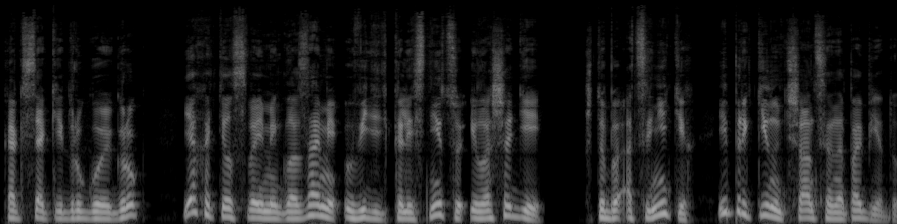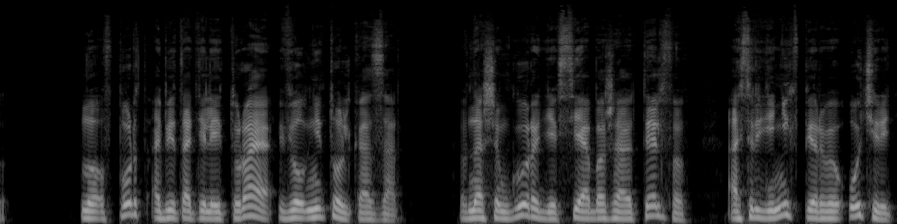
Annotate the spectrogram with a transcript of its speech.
Как всякий другой игрок, я хотел своими глазами увидеть колесницу и лошадей, чтобы оценить их и прикинуть шансы на победу. Но в порт обитателей Турая вел не только азарт. В нашем городе все обожают эльфов, а среди них в первую очередь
